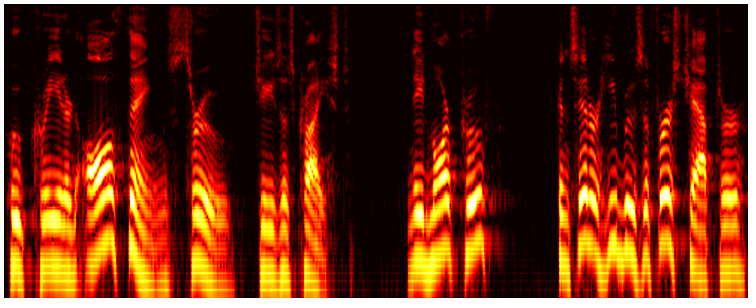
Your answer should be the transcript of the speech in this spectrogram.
who created all things through Jesus Christ. Need more proof? Consider Hebrews, the first chapter,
